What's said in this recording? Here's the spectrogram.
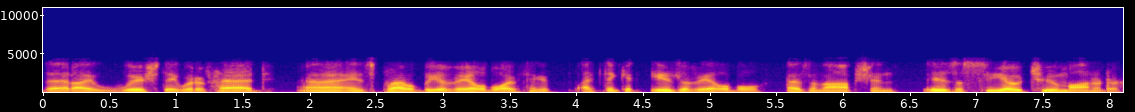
that I wish they would have had, uh, and it's probably available. I think it, I think it is available as an option. Is a CO2 monitor.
